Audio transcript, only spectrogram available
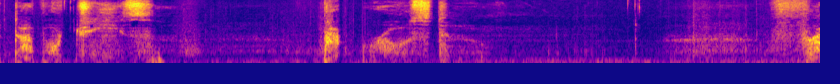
the double cheese pot roast from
